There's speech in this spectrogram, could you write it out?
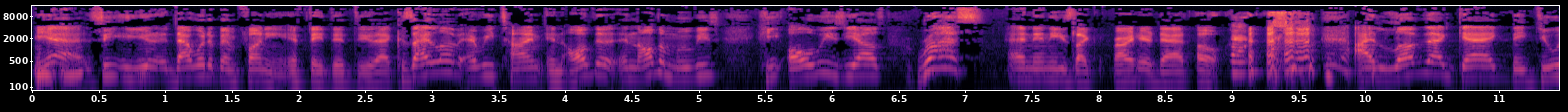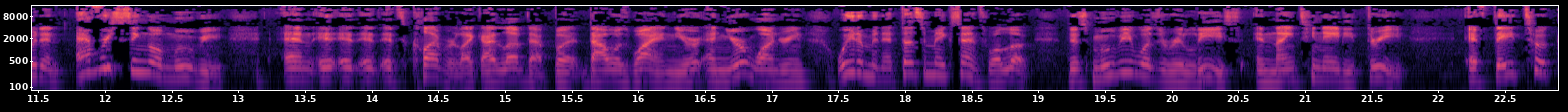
Yeah, mm-hmm. see, you, that would have been funny if they did do that. Because I love every time in all the in all the movies, he always yells "Russ," and then he's like, "Right here, Dad." Oh, I love that gag. They do it in every single movie, and it, it, it- it's clever. Like I love that. But that was why. And you're and you're wondering, wait a minute, it doesn't make sense. Well, look, this movie was released in 1983. If they took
